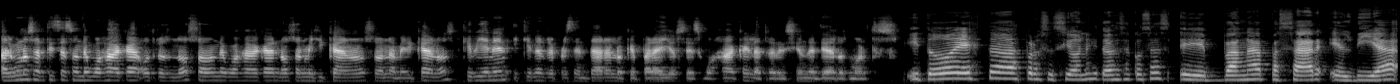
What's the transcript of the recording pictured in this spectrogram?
algunos artistas son de Oaxaca, otros no son de Oaxaca, no son mexicanos, son americanos, que vienen y quieren representar a lo que para ellos es Oaxaca y la tradición del Día de los Muertos. Y todas estas procesiones y todas esas cosas eh, van a pasar el día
